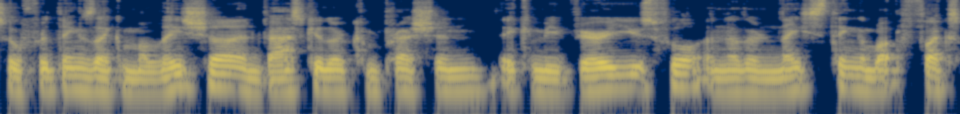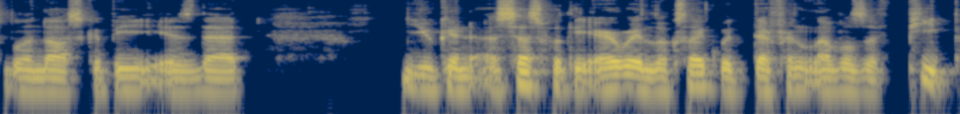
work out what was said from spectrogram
So for things like malacia and vascular compression, it can be very useful. Another nice thing about flexible endoscopy is that you can assess what the airway looks like with different levels of PEEP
